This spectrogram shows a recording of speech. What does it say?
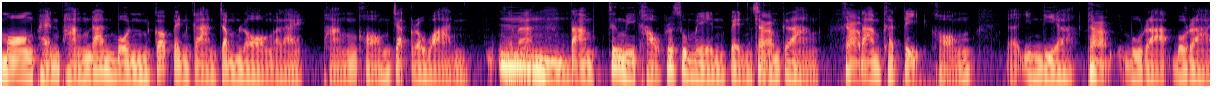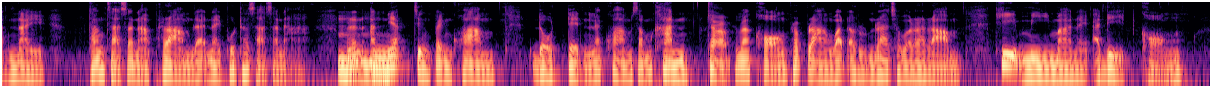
มองแผนผังด้านบนก็เป็นการจำลองอะไร ผังของจักรวาลใช่ไหมอืมตามซึ่งมีเขาพระสุเมนเป็นศูนย์กลางครับตามคติของเอ่ออินเดียครับโบราโบราณในทั้งศาสนาพราหมณ์และในพุทธศาสนา เพราะฉะนั้นอันเนี้ยจึงเป็นความโดดเด่นและความสำคัญครับใช่ไหมของพระปรางค์วัดอรุณราชวราราม ที่มีมาในอดีตของเออ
